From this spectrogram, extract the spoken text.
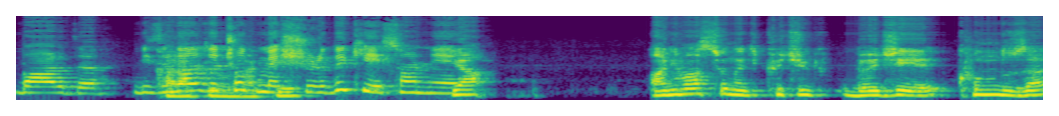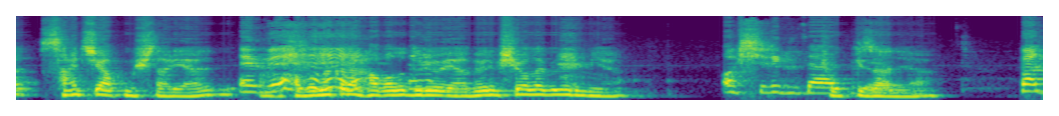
vardı. Bizim de çok meşhurdu ki Sony. Ya animasyona küçük böceğe, kunduza saç yapmışlar ya. Evet. Hava ne kadar havalı duruyor ya. Böyle bir şey olabilir mi ya? Aşırı güzeldi. Çok güzel ya. Bak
